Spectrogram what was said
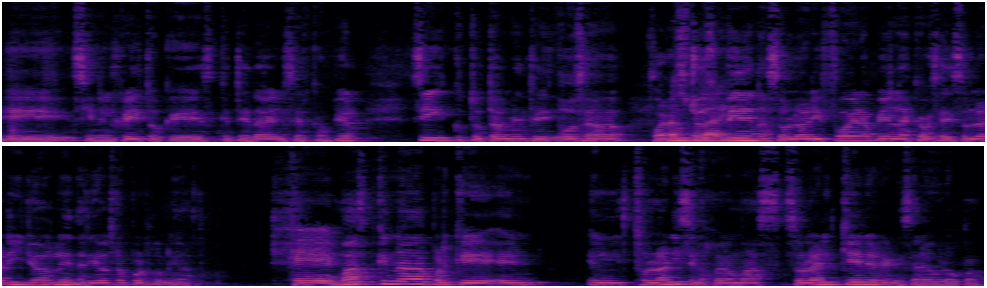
eh, sin el crédito que es que te da el ser campeón. Sí, totalmente. O sea, muchos piden a Solari fuera, piden la cabeza de Solari y yo le daría otra oportunidad. Más que nada porque el, el Solari se la juega más. Solari quiere regresar a Europa.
